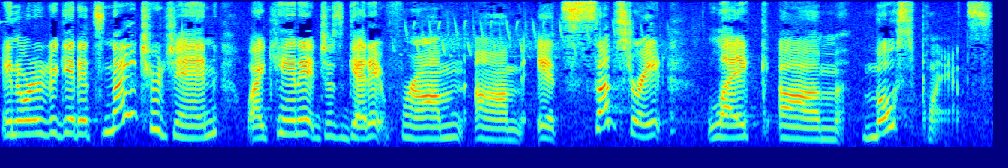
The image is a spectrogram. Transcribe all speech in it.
in order to get its nitrogen, why can't it just get it from um, its substrate like um, most plants?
